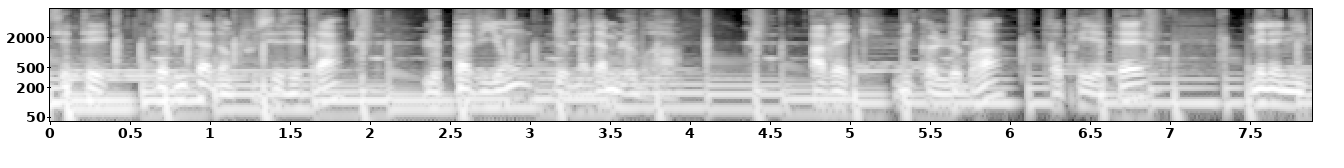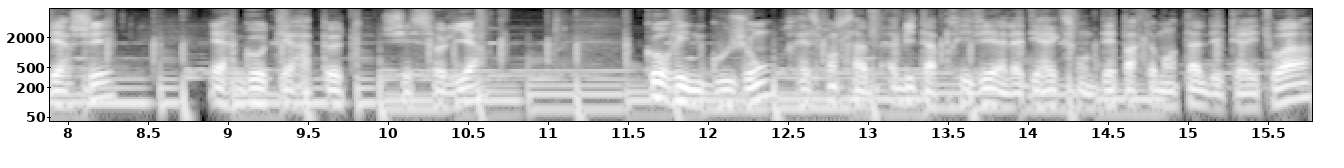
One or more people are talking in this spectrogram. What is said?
C'était L'habitat dans tous ses états, le pavillon de Madame Lebras. Avec Nicole Lebras, propriétaire, Mélanie Verger, ergothérapeute chez Solia, Corinne Goujon, responsable habitat privé à la direction départementale des territoires,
